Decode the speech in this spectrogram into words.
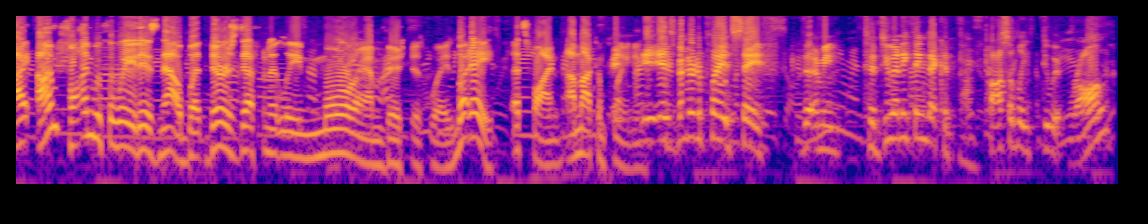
I, I, I'm fine with the way it is now, but there's definitely more ambitious ways. But hey, that's fine. I'm not complaining. It- It's better to play it safe. I mean, to do anything that could possibly do it wrong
